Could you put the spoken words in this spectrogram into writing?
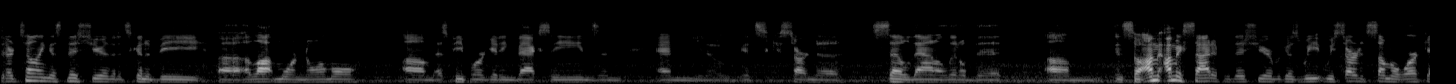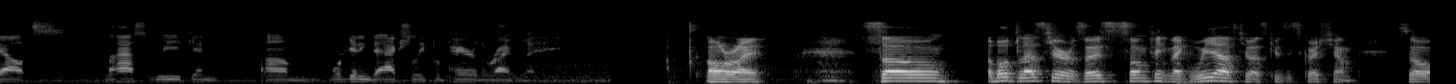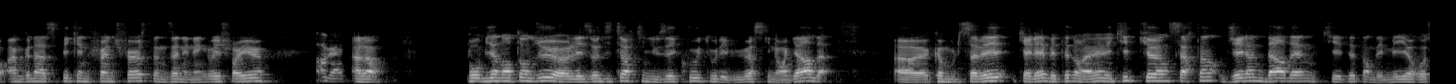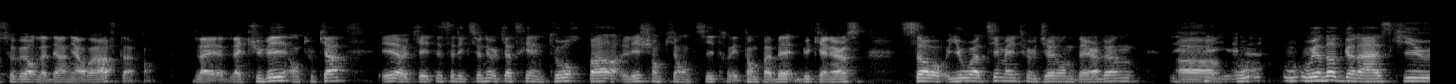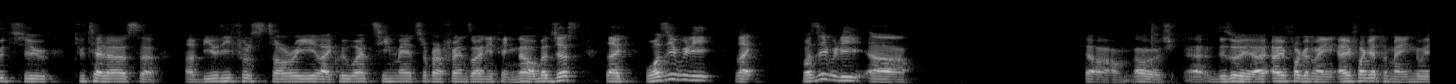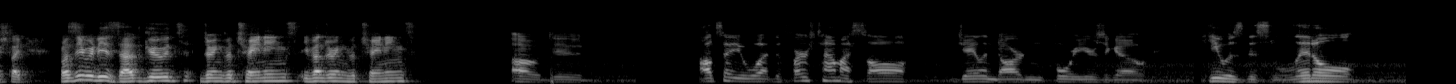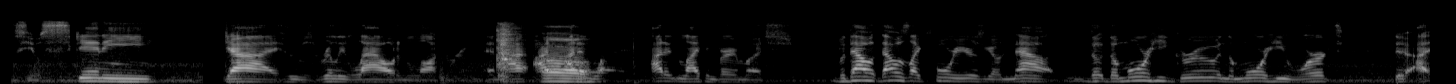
they're telling us this year that it's going to be uh, a lot more normal um, as people are getting vaccines and and you know it's starting to settle down a little bit. Um, and so I'm, I'm excited for this year because we, we started summer workouts last week and um, we're getting to actually prepare the right way. All right. So about last year, there's something like we have to ask you this question. So I'm gonna speak in French first and then in English for you. Okay. Alors, pour bien entendu euh, les auditeurs qui nous écoutent ou les viewers qui nous regardent, euh, comme vous le savez, Caleb était dans la même équipe qu'un certain Jalen Darden, qui était un des meilleurs receveurs de la dernière draft, enfin, de la, de la QV en tout cas, et euh, qui a été sélectionné au quatrième tour par les champions en titre, les Tampa Bay Buccaneers. So you were teammate with Jalen Darden. Um, yeah. we, are not gonna ask you to to tell us a, a, beautiful story like we were teammates, super friends, or anything. No, but just like was he really like was he really? Uh, um, oh, uh, désolé, I, I forgot my I forget my English. Like, was he really that good during the trainings, even during the trainings? Oh, dude, I'll tell you what. The first time I saw Jalen Darden four years ago, he was this little, you know, skinny guy who was really loud in the locker room, and I, I, oh. I, didn't, I didn't like him very much. But that that was like four years ago. Now, the the more he grew and the more he worked,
